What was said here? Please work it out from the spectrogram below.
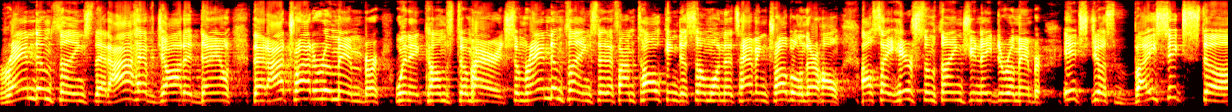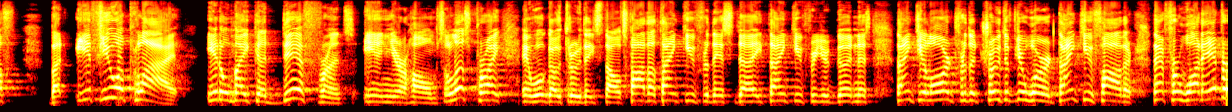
random things that I have jotted down that I try to remember when it comes to marriage. Some random things that if I'm talking to someone that's having trouble in their home, I'll say, here's some things you need to remember. It's just basic stuff, but if you apply it, It'll make a difference in your home. So let's pray and we'll go through these thoughts. Father, thank you for this day. Thank you for your goodness. Thank you, Lord, for the truth of your word. Thank you, Father, that for whatever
